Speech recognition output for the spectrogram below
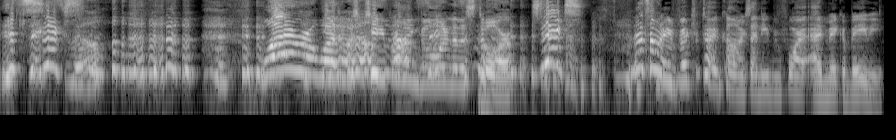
It's six. Bill. Whatever it was, it know was cheaper than going to the store. Six. That's how many Adventure Time comics I need before I, I make a baby.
